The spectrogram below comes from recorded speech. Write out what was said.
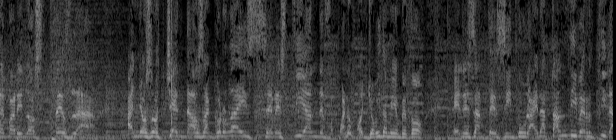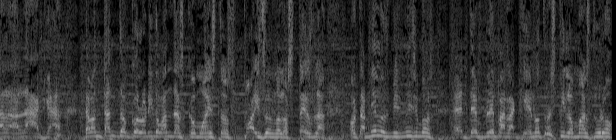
Leppard y los Tesla. Años 80, ¿os acordáis? Se vestían de... Bueno, Bon Jovi también empezó en esa tesitura. Era tan divertida la laca. Daban tanto colorido bandas como estos Poison o los Tesla. O también los mismísimos eh, Def Leppard, aquí en otro estilo más duro,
